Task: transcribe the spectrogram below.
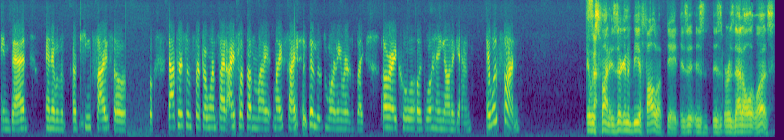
same bed, and it was a, a king size. So that person slept on one side, I slept on my my side, and then this morning we we're just like, all right, cool, like we'll hang out again. It was fun. It was fun. Is there going to be a follow up date? Is it is is or is that all it was?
